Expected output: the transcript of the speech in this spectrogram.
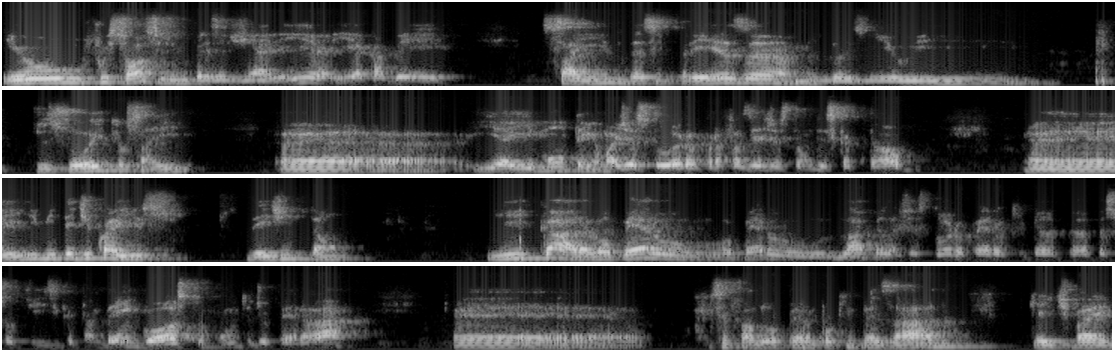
Eu fui sócio de uma empresa de engenharia e acabei saindo dessa empresa em 2018 eu saí é, e aí montei uma gestora para fazer a gestão desse capital é, e me dedico a isso desde então. E, cara, eu opero, opero lá pela gestora, opero aqui pela, pela pessoa física também, gosto muito de operar. É, como você falou, opera um pouquinho pesado, que a gente vai,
